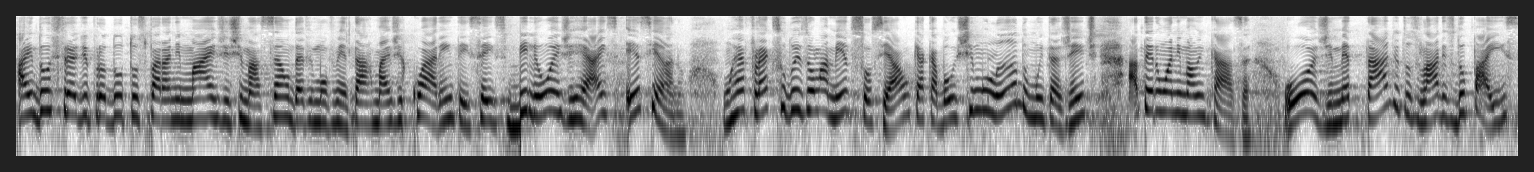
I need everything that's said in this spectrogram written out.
A indústria de produtos para animais de estimação deve movimentar mais de 46 bilhões de reais esse ano. Um reflexo do isolamento social que acabou estimulando muita gente a ter um animal em casa. Hoje, metade dos lares do país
